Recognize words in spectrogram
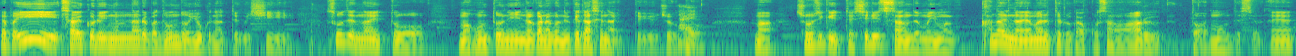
やっぱいいサイクルになればどんどん良くなっていくし、そうでないと、まあ、本当になかなか抜け出せないっていう状況。はいまあ、正直言って私立さんでも今かなり悩まれてる学校さんはあるとは思うんですよね。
